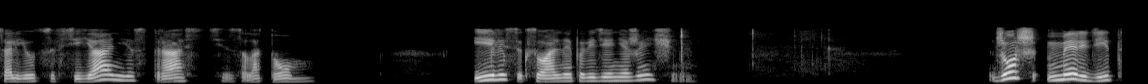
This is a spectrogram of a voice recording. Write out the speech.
сольются в сияние страсти золотом. Или сексуальное поведение женщины. Джордж Мередит,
